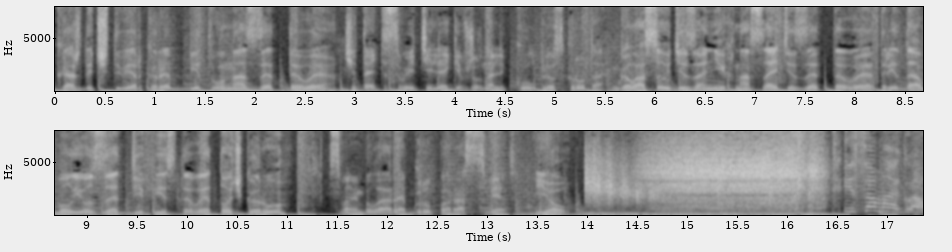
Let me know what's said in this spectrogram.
каждый четверг рэп-битву на ZTV. Читайте свои телеги в журнале Cool плюс круто. Голосуйте за них на сайте ZTV www.zdefistv.ru С вами была рэп-группа «Рассвет». Йоу! И самое главное...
